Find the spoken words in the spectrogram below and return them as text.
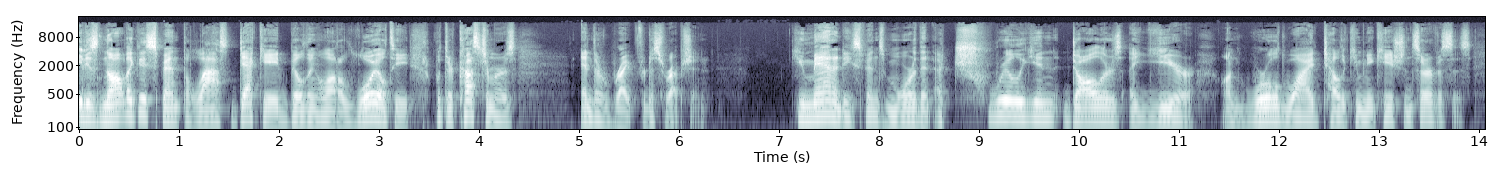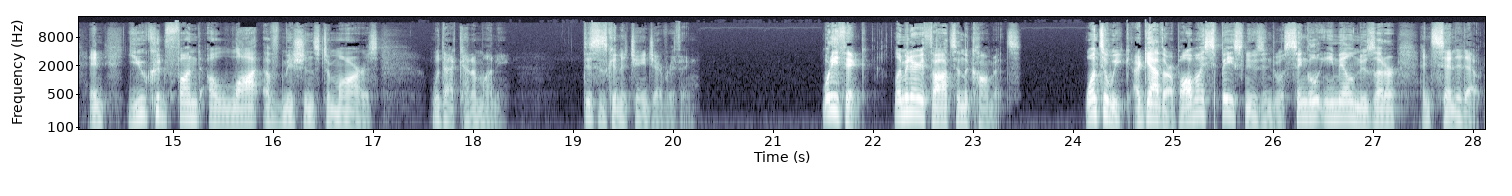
It is not like they spent the last decade building a lot of loyalty with their customers and they're ripe for disruption. Humanity spends more than a trillion dollars a year on worldwide telecommunication services, and you could fund a lot of missions to Mars with that kind of money. This is going to change everything. What do you think? Let me know your thoughts in the comments. Once a week, I gather up all my space news into a single email newsletter and send it out.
